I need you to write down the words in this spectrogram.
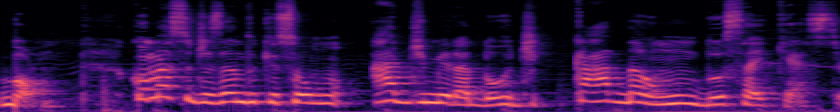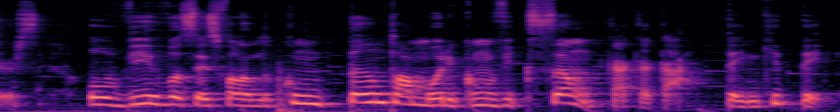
Bom, começo dizendo que sou um admirador de cada um dos Psycasters. Ouvir vocês falando com tanto amor e convicção, kkk, tem que ter,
